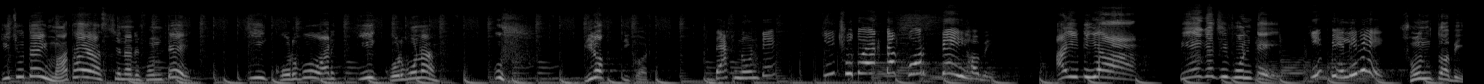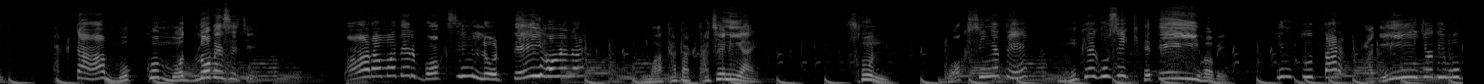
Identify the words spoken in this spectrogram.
কিছুতেই মাথায় আসছে না রে ফোনটে। কি করব আর কি করব না? উফ, বিরক্তিকর। দেখ নন্টে, কিছু তো একটা করতেই হবে। আইডিয়া! পেয়ে গেছি ফোনটে। কি পেলি রে? শোন তবে একটা মুখ্য মতলব এসেছে। আর আমাদের বক্সিং লড়তেই হবে না। মাথাটা কাছে নিয়ে আয়। শোন বক্সিংয়েতে এতে মুখে ঘুষি খেতেই হবে। কিন্তু তার আগেই যদি মুখ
